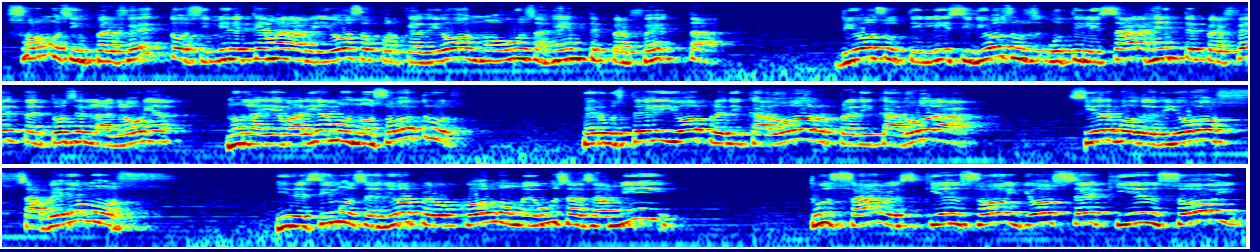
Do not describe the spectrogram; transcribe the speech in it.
somos imperfectos y mire qué maravilloso porque Dios no usa gente perfecta. Dios utiliza, si Dios utilizara gente perfecta, entonces la gloria nos la llevaríamos nosotros. Pero usted y yo, predicador, predicadora, siervo de Dios, sabemos y decimos, Señor, pero ¿cómo me usas a mí? Tú sabes quién soy, yo sé quién soy.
